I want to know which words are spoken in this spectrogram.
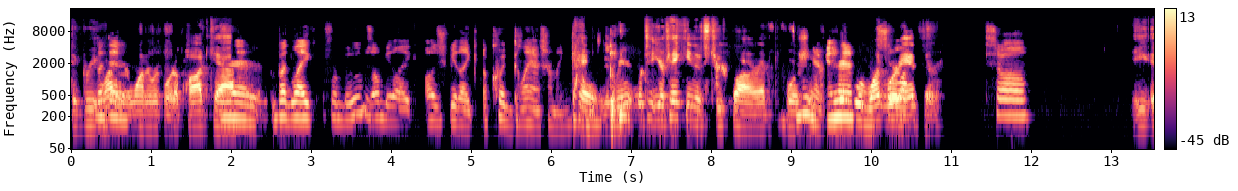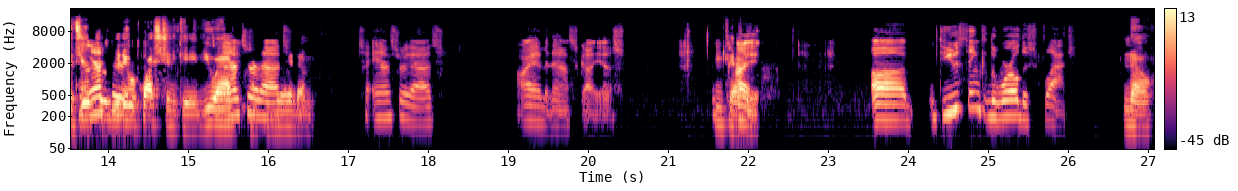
agree? But Why then- did I want to record a podcast? then, but like for boobs, I'll be like, I'll just be like a quick glance. I'm like, Okay, God, we're, we're you're taking this too far out of proportion. Damn, and then- one so word what- answer. so It's your turn answer- to do a question, Gabe. You ask answer that- random. to answer that, I am an ass guy. Yes. Okay. All right. Uh, do you think the world is flat? No.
